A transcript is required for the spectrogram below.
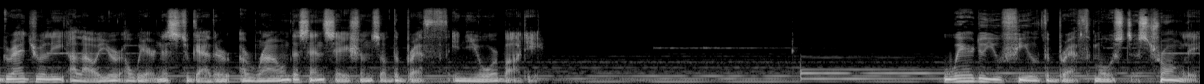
gradually allow your awareness to gather around the sensations of the breath in your body. Where do you feel the breath most strongly?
